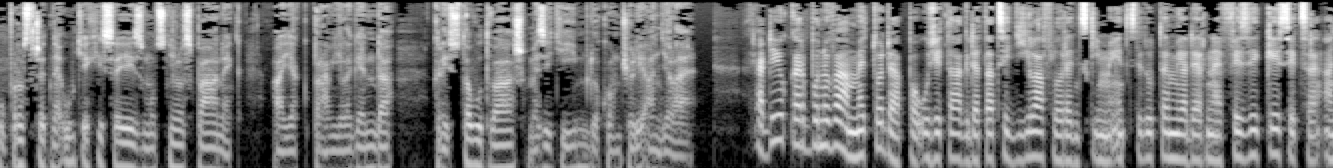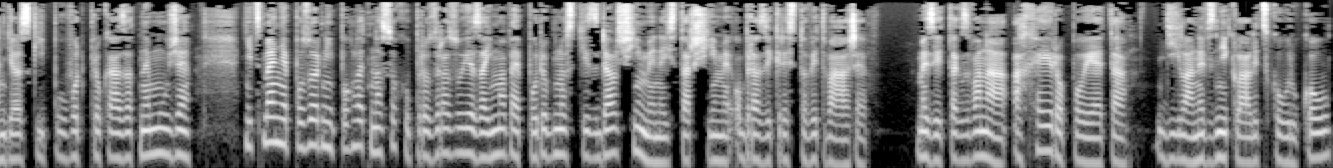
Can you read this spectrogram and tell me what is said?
Uprostřed neútěchy se jej zmocnil spánek a jak praví legenda, Kristovu tvář mezi tím dokončili andělé. Radiokarbonová metoda použitá k dataci díla Florenským institutem jaderné fyziky sice andělský původ prokázat nemůže, nicméně pozorný pohled na sochu prozrazuje zajímavé podobnosti s dalšími nejstaršími obrazy Kristovy tváře. Mezi takzvaná acheiropoéta, díla nevzniklá lidskou rukou,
